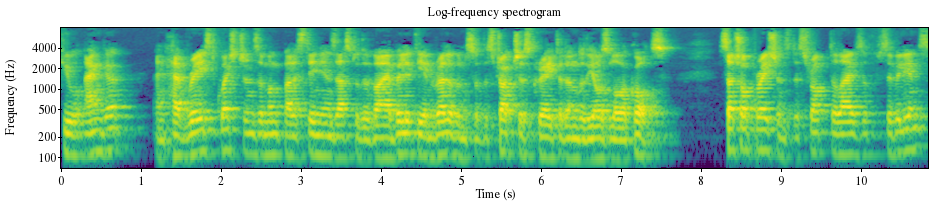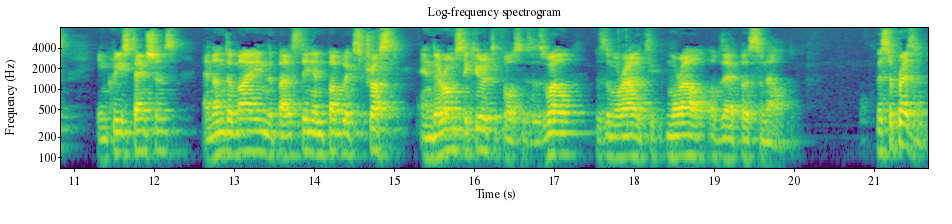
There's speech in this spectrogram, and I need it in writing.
fuel anger and have raised questions among Palestinians as to the viability and relevance of the structures created under the Oslo Accords. Such operations disrupt the lives of civilians, increase tensions, and undermining the Palestinian public's trust in their own security forces as well as the morality, morale of their personnel. Mr. President,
